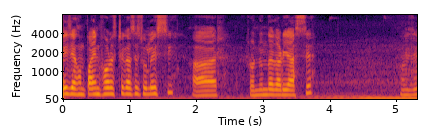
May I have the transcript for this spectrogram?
এই যে এখন পাইন ফরেস্টের কাছে চলে এসেছি, আর রঞ্জনদার গাড়ি আসছে। ওই যে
